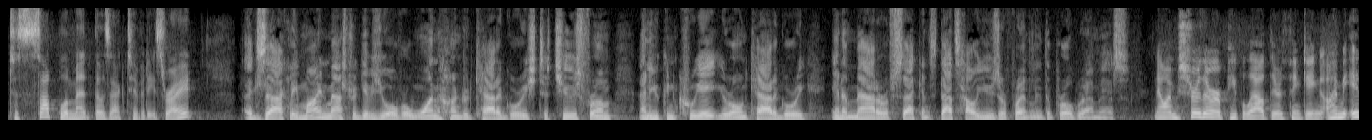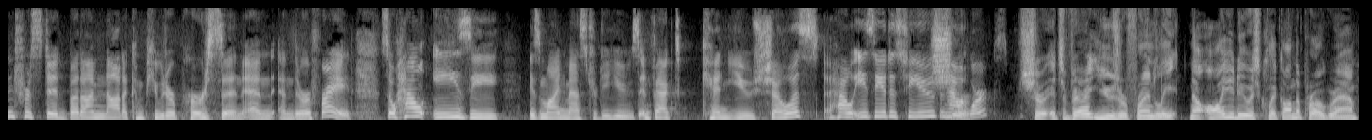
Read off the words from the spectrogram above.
to supplement those activities, right? Exactly. MindMaster gives you over 100 categories to choose from, and you can create your own category in a matter of seconds. That's how user-friendly the program is. Now, I'm sure there are people out there thinking, I'm interested, but I'm not a computer person, and, and they're afraid. So how easy is MindMaster to use? In fact, can you show us how easy it is to use sure. and how it works? Sure, it's very user-friendly. Now, all you do is click on the program,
